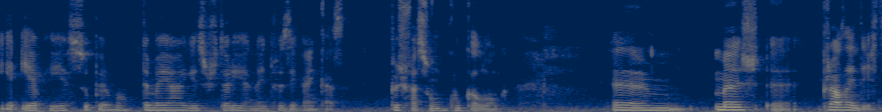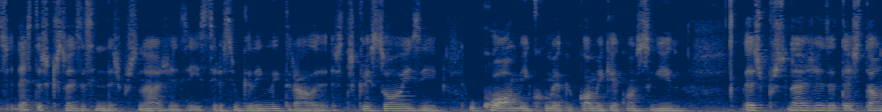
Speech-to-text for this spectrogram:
e, é, e, é, super bom. Também há haggis vegetariana, de fazer cá em casa. Depois faço um cuca longa. Um, mas, uh, para além destes, destas questões assim das personagens e ser assim um bocadinho literal, as descrições e o cómico, como é que o cómico é conseguido, as personagens até estão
